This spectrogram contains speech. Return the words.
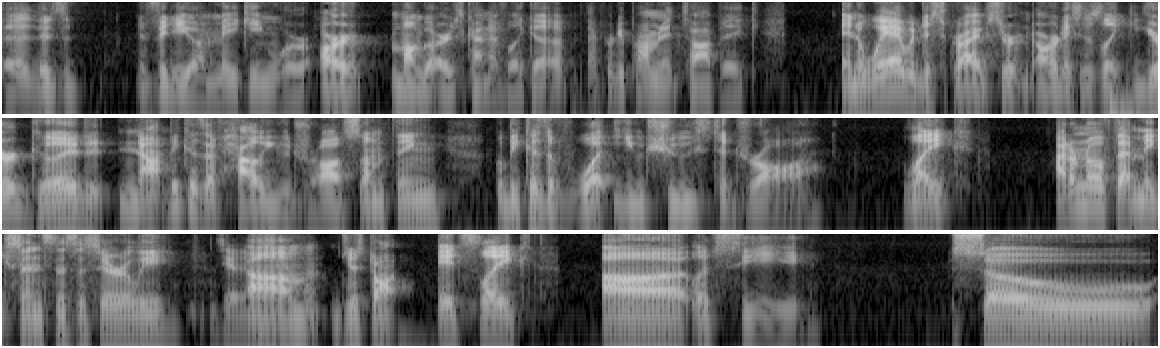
there's a video I'm making where art manga art is kind of like a, a pretty prominent topic. And a way I would describe certain artists is like you're good not because of how you draw something, but because of what you choose to draw. Like, I don't know if that makes sense necessarily. Do you have an example? Um, just on it's like, uh, let's see. So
